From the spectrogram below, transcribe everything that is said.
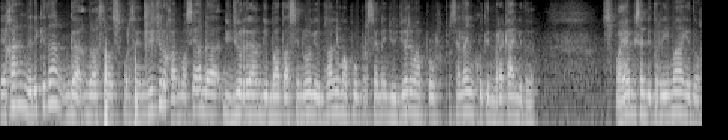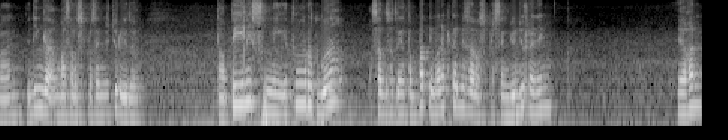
Ya kan jadi kita nggak nggak 100% jujur kan. Pasti ada jujur yang dibatasin dulu gitu. Misalnya 50% nya jujur 50% nya ngikutin mereka gitu. Supaya bisa diterima gitu kan. Jadi nggak nggak 100% jujur gitu. Tapi ini seni itu menurut gue satu-satunya tempat di mana kita bisa 100% jujur anjing. Ya kan?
